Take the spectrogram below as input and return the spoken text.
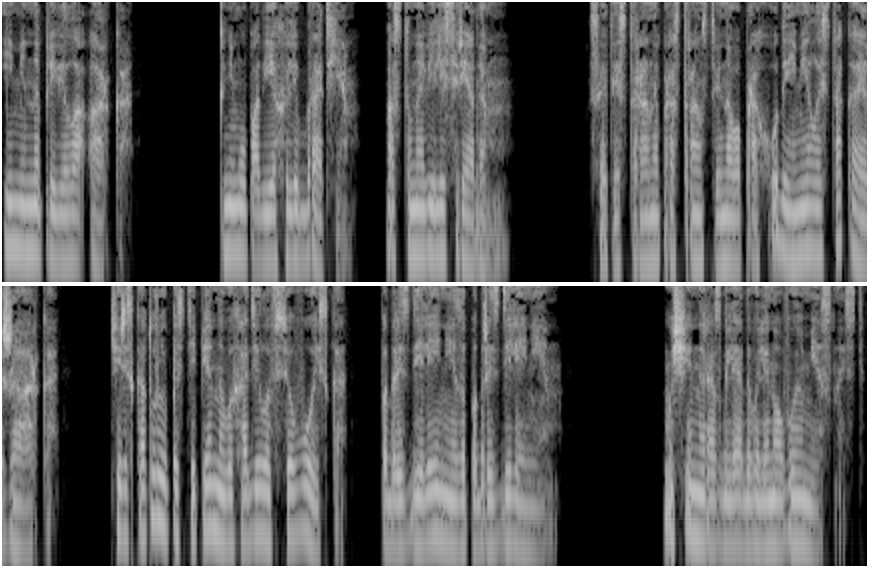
именно привела арка. К нему подъехали братья, остановились рядом. С этой стороны пространственного прохода имелась такая же арка, через которую постепенно выходило все войско, подразделение за подразделением. Мужчины разглядывали новую местность.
